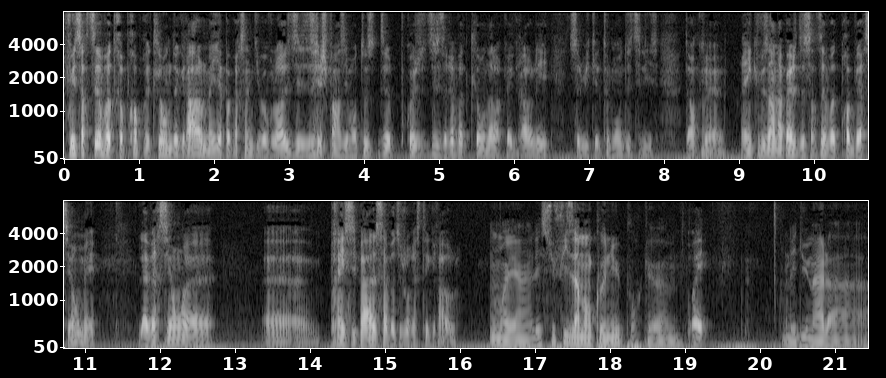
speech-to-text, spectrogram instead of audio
vous pouvez sortir votre propre clone de Graal, mais il n'y a pas personne qui va vouloir l'utiliser. Je pense qu'ils vont tous dire pourquoi j'utiliserais votre clone alors que Graal est celui que tout le monde utilise. Donc, euh, rien qui vous en empêche de sortir votre propre version, mais la version euh, euh, principale, ça va toujours rester Graal. Oui, hein, elle est suffisamment connue pour que. Oui. On ait du mal à,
